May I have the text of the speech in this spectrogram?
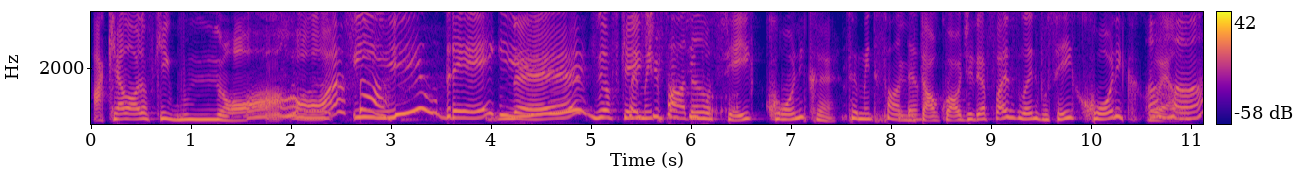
aquela hora eu fiquei. Nossa! Ih, um drag. Né? Eu fiquei Foi muito tipo assim, foda. você é icônica. Foi muito foda. Tal qual diria Flyslane, você é icônica, Cruella. Aham.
